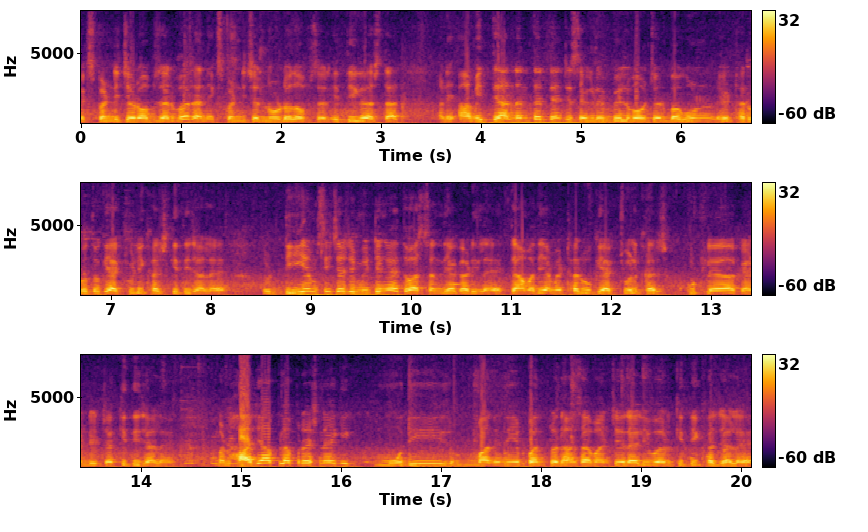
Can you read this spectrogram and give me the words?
एक्सपेंडिचर ऑब्झर्वर आणि एक्सपेंडिचर नोडल ऑफिसर हे तिघं असतात. आणि आम्ही त्यानंतर त्यांचे सगळे बिल वाउचर बघून हे ठरवतो की ॲक्च्युली खर्च किती झाला आहे तो डी एम सीचा जे मीटिंग आहे तो आज संध्याकाळीला आहे. त्यामध्ये आम्ही ठरवू की ॲक्च्युअल खर्च कुठल्या कॅन्डिडेटचा किती झाला आहे पण हा जे आपला प्रश्न आहे की मोदी माननीय पंतप्रधान साहेबांचे रॅलीवर किती खर्च झाला आहे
